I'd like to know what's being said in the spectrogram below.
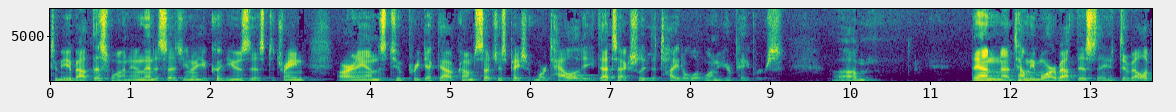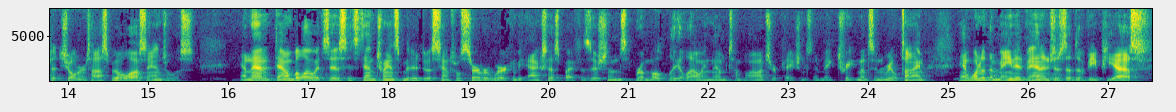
to me about this one. And then it says, you know, you could use this to train RNNs to predict outcomes such as patient mortality. That's actually the title of one of your papers. Um, then uh, tell me more about this. They developed at Children's Hospital Los Angeles. And then down below it says it's then transmitted to a central server where it can be accessed by physicians remotely, allowing them to monitor patients and make treatments in real time. And one of the main advantages of the VPS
